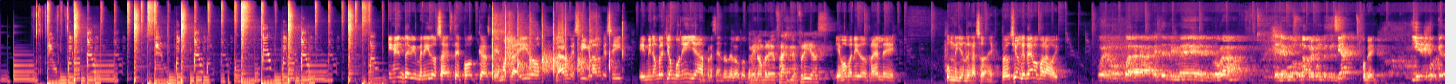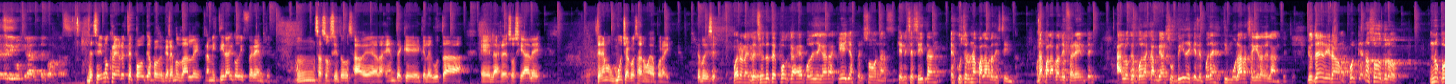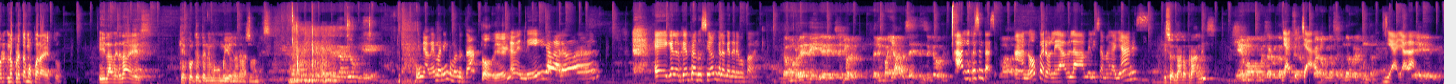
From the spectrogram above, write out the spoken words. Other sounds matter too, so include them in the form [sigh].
Mi gente, bienvenidos a este podcast que hemos traído. Claro que sí, claro que sí. Y mi nombre es John Bonilla, preséntate loco. Mi nombre es Franklin Frías. Y hemos venido a traerle un millón de razones. Producción, ¿qué tenemos para hoy? Bueno, para este primer programa tenemos una pregunta esencial Ok. Y es ¿por qué decidimos crear este podcast? Decidimos crear este podcast porque queremos darle, transmitir algo diferente. Un sazoncito, ¿sabes? A la gente que, que le gusta eh, las redes sociales. Tenemos muchas cosas nuevas por ahí. ¿Qué tú dices? Bueno, la intención de este podcast es poder llegar a aquellas personas que necesitan escuchar una palabra distinta, una palabra diferente, algo que pueda cambiar sus vidas y que le pueda estimular a seguir adelante. Y ustedes dirán, ¿por qué nosotros no pon- nos prestamos para esto? Y la verdad es que es porque tenemos un millón de razones. Dime a ver, manín, ¿cómo tú estás? ¿Todo bien? Me bendiga, varón. Eh, ¿Qué es lo que es producción? ¿Qué es lo que tenemos para hoy? Estamos ready, eh, señores. Del empallado, preséntense, ¿qué es lo que- Ah, ¿hay que presentarse? Claro. Ah, no, pero le habla Melissa Magallanes. ¿Y su hermano Frandis? Bien, vamos a comenzar con la, Ya, primera- bueno, con la segunda pregunta. Ya, ya, dale. Eh,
